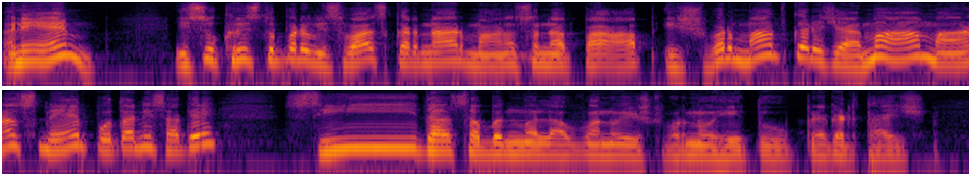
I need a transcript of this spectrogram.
અને એમ, ઈસુ ખ્રિસ્ત પર વિશ્વાસ કરનાર માણસોના પાપ ઈશ્વર માફ કરે છે. આમાં માણસને પોતાની સાથે સીધા સંબંધમાં લાવવાનો ઈશ્વરનો હેતુ પ્રગટ થાય છે.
